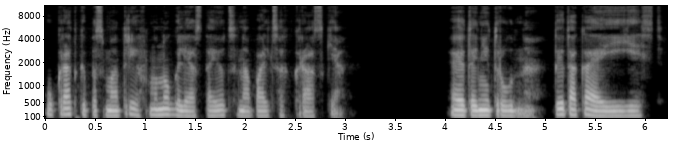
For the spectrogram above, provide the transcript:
украдкой посмотрев, много ли остается на пальцах краски. «Это нетрудно. Ты такая и есть».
